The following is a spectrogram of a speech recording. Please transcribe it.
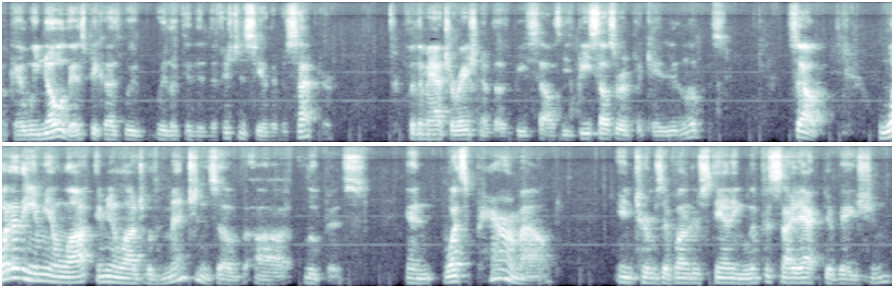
Okay, we know this because we, we looked at the deficiency of the receptor for the maturation of those B cells. These B cells are implicated in lupus. So, what are the immunolo- immunological dimensions of uh, lupus? And what's paramount in terms of understanding lymphocyte activation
